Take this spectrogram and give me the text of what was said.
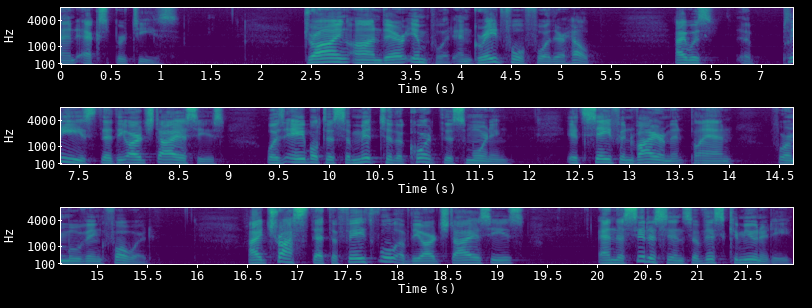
and expertise. Drawing on their input and grateful for their help, I was uh, pleased that the Archdiocese was able to submit to the court this morning its safe environment plan for moving forward. I trust that the faithful of the Archdiocese and the citizens of this community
